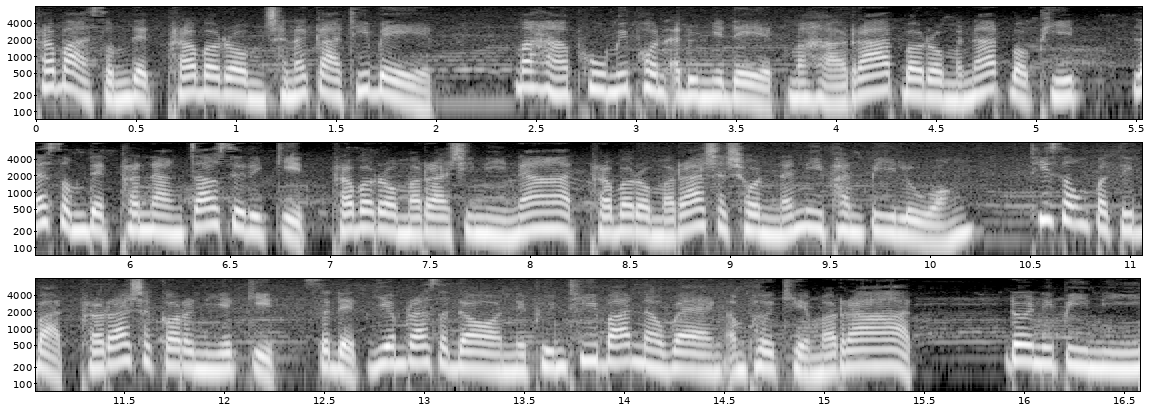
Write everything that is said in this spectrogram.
พระบาทสมเด็จพระบรมชนากาธิเบศรมหาภูมิพลอดุลยเดชมหาราชบรมนาถบพิตรและสมเด็จพระนางเจ้าสิริกิติ์พระบรมราชินีนาถพระบรมราชชนนีพันปีหลวง ที่ทรงปฏิบัติพระราชกรณียกิจเสด็จเยี่ยมราษฎรในพื้นที่บ้านนาแวงอำเภอเขมราช โดยในปีนี้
